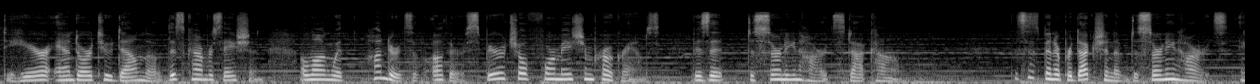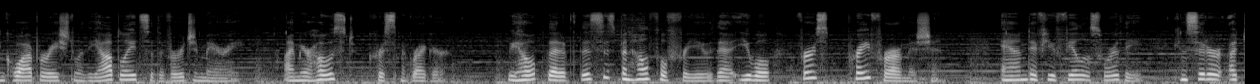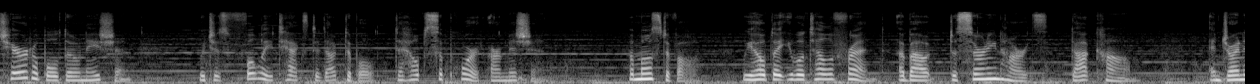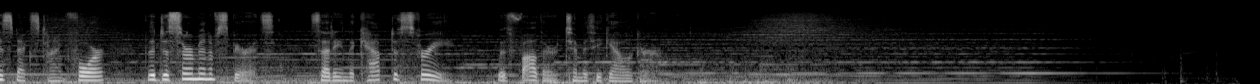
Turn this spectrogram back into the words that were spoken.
To hear and or to download this conversation along with hundreds of other spiritual formation programs, visit discerninghearts.com. This has been a production of Discerning Hearts in cooperation with the Oblates of the Virgin Mary. I'm your host, Kris McGregor. We hope that if this has been helpful for you, that you will first pray for our mission and if you feel us worthy, consider a charitable donation, which is fully tax deductible to help support our mission. But most of all, we hope that you will tell a friend about discerninghearts.com and join us next time for The Discernment of Spirits Setting the Captives Free with Father Timothy Gallagher.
